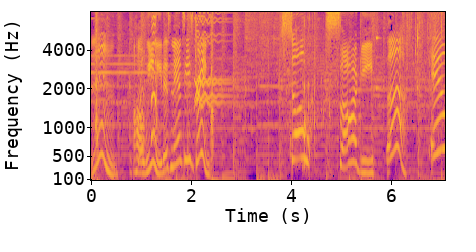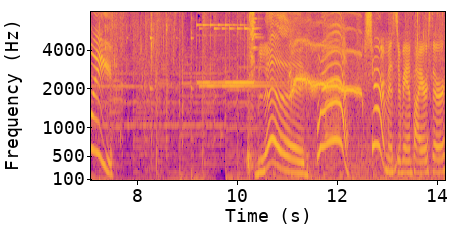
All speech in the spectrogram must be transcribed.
Mmm, all we need is Nancy's drink. So soggy. Ugh, ewy. Blood! Ah! Sure, Mr. Vampire, sir.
